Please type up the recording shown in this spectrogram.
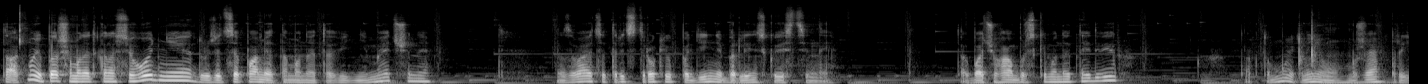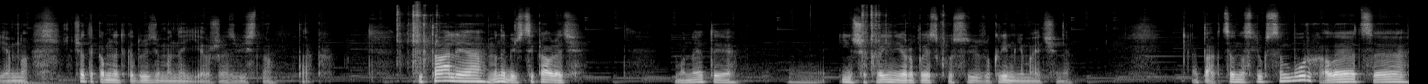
Так, ну і перша монетка на сьогодні. Друзі, це пам'ятна монета від Німеччини. Називається 30 років падіння Берлінської стіни. Так, бачу гамбурзький монетний двір. Так, тому, як мінімум, вже приємно. Хоча така монетка, друзі, в мене є вже, звісно. Так. Італія. Мене більш цікавлять монети інших країн Європейського Союзу, крім Німеччини. Так, це у нас Люксембург, але це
